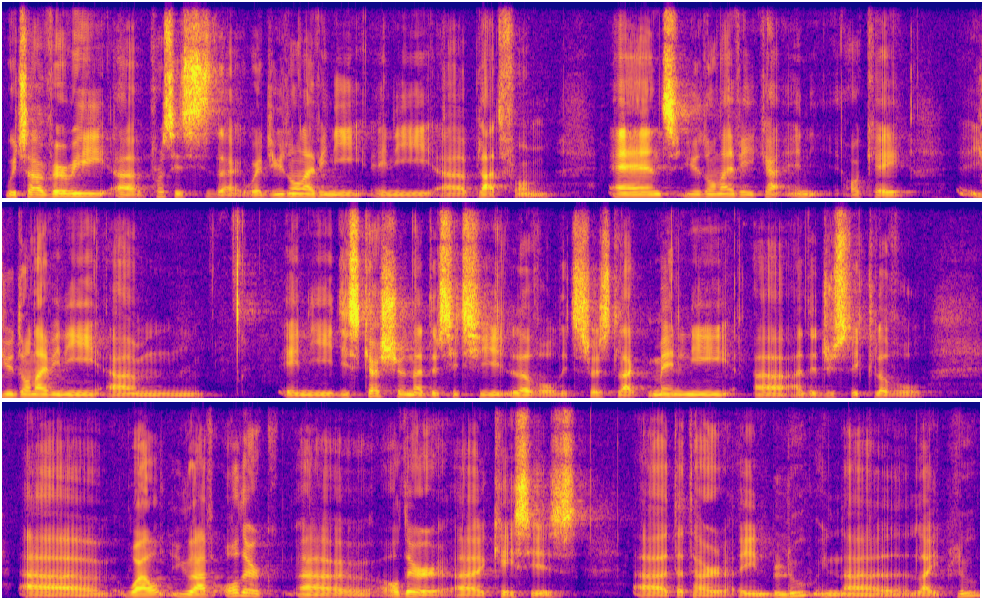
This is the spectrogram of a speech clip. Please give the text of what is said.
which are very uh, processes that where you don't have any, any uh, platform and you don't have any, okay, you don't have any, um, any discussion at the city level. It's just like mainly uh, at the district level. Uh, while you have other, uh, other uh, cases that are in blue, in light blue,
